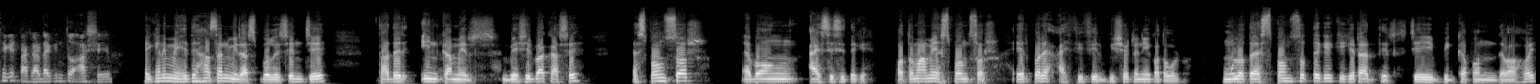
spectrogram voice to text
থেকে টাকাটা কিন্তু আসে। এখানে মেহেদি হাসান মিরাজ বলেছেন যে, তাদের ইনকামের বেশিরভাগ আসে স্পন্সর এবং আইসিসি থেকে। প্রথমে আমি স্পন্সর এরপরে আইসিসির বিষয়টা নিয়ে কথা বলব। মূলত স্পন্সর থেকে ক্রিকেটারদের যে বিজ্ঞাপন দেওয়া হয়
